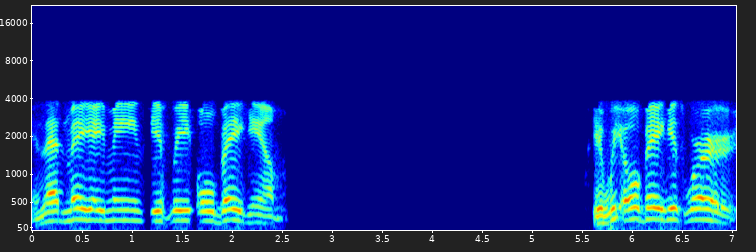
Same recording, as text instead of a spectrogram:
And that may means if we obey him. If we obey his word.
